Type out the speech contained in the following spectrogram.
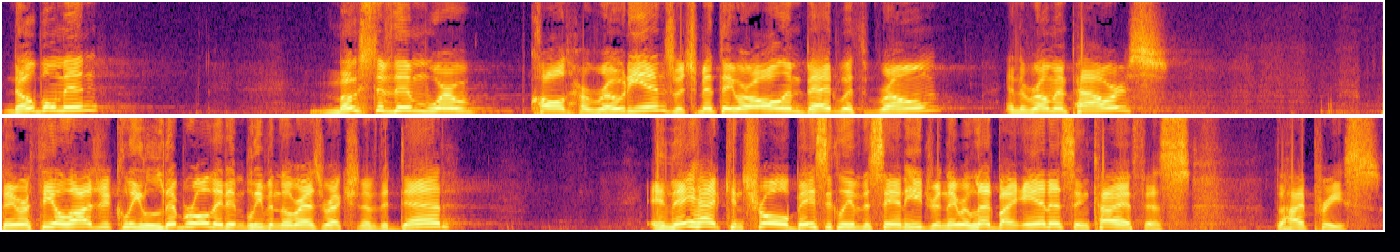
noblemen. Most of them were called Herodians, which meant they were all in bed with Rome and the Roman powers. They were theologically liberal, they didn't believe in the resurrection of the dead. And they had control basically of the Sanhedrin. They were led by Annas and Caiaphas, the high priests.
